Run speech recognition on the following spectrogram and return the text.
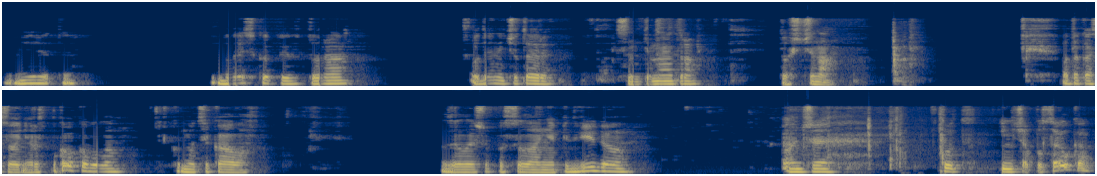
міряти. близько півтора 1,4 см товщина. Отака сьогодні розпаковка була. Кому цікаво, залишу посилання під відео. Отже, тут інша посилка.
